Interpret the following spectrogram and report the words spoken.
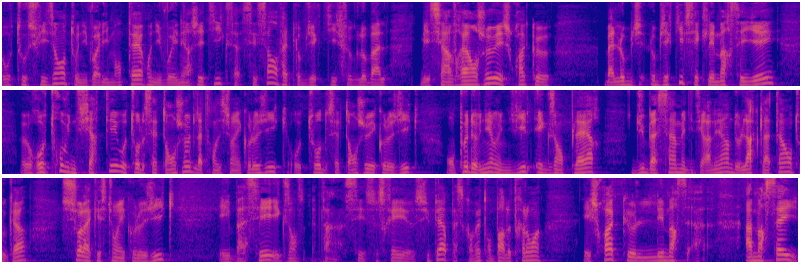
autosuffisante au niveau alimentaire, au niveau énergétique. C'est ça en fait l'objectif global. Mais c'est un vrai enjeu et je crois que bah, l'objectif c'est que les Marseillais euh, retrouve une fierté autour de cet enjeu de la transition écologique. Autour de cet enjeu écologique, on peut devenir une ville exemplaire du bassin méditerranéen, de l'arc latin en tout cas, sur la question écologique. Et bah, c'est, enfin, ce serait euh, super parce qu'en fait, on part de très loin. Et je crois que les à Marseille,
